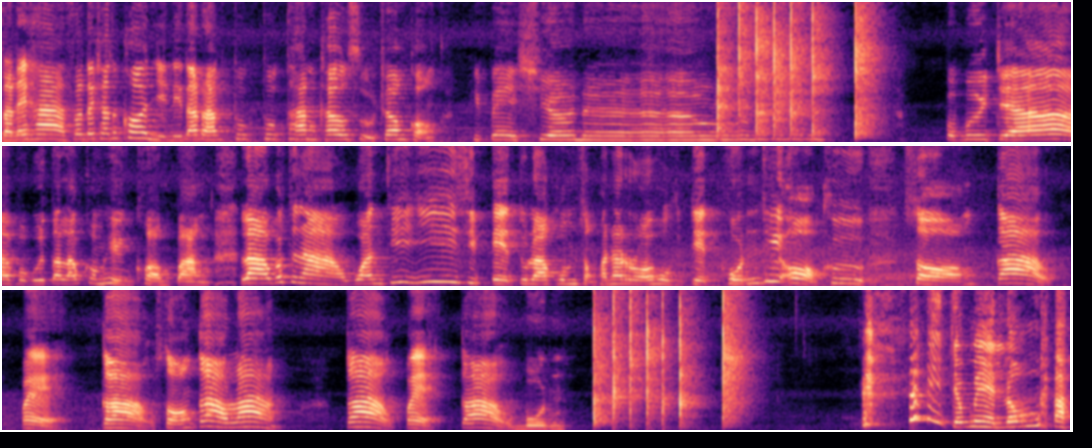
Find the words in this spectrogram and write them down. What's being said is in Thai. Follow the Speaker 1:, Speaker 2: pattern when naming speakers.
Speaker 1: สวัสดีค่ะ สวัสดีค่ะทุกคน ยินดีต้อนรับทุกทุกท่านเข้าสู่ช่องของพี่เป้เชียแนลปรบมือจ้าปรบมือต้อนรับความเฮงความปัง ลาวพัฒนาวันที่ 21 ตุลาคม 2567 ผลที่ออกคือ 2 9 8 9 2 9 ล่าง 9 8 9 บน เจ้าแม่ลงค่ะ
